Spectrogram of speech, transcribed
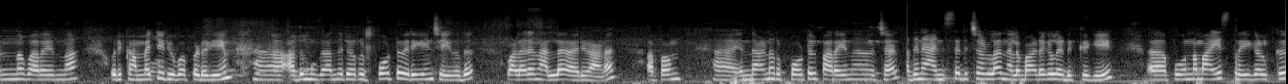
എന്ന് പറയുന്ന ഒരു കമ്മിറ്റി രൂപപ്പെടുകയും അത് മുഖാന്തരം റിപ്പോർട്ട് വരികയും ചെയ്തത് വളരെ നല്ല കാര്യമാണ്. അപ്പം എന്താണ് റിപ്പോർട്ടിൽ പറയുന്നതെന്ന് വെച്ചാൽ അതിനനുസരിച്ചുള്ള നിലപാടുകൾ എടുക്കുകയും പൂർണമായി സ്ത്രീകൾക്ക്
